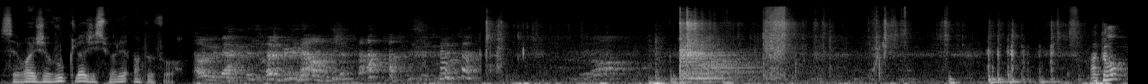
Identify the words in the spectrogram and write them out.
C'est vrai, j'avoue que là, j'y suis allé un peu fort. Attends.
